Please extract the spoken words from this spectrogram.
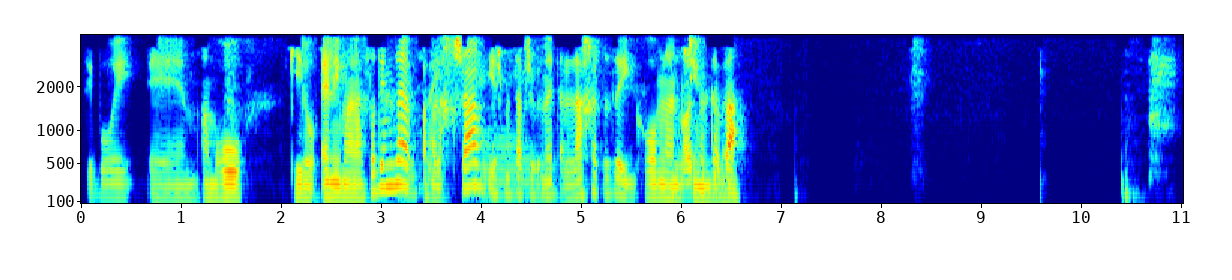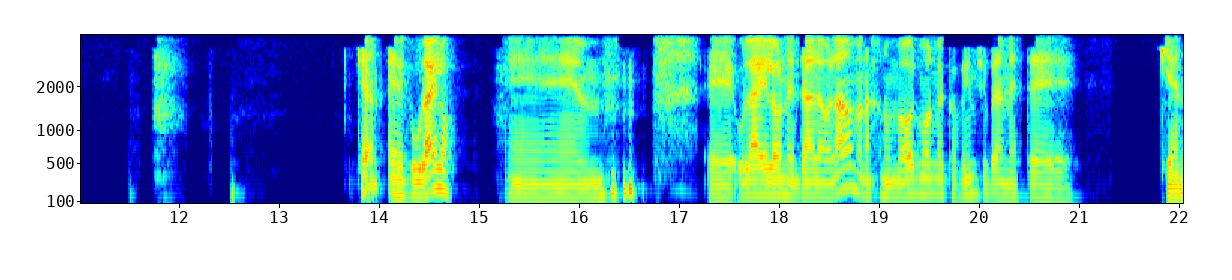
הציבורי, אמ, אמרו, כאילו, אין לי מה לעשות עם זה, אבל עכשיו יש מצב שבאמת הלחץ הזה יגרום לאנשים לדבר. כן, אה, ואולי לא. אה, אולי לא נדע לעולם, אנחנו מאוד מאוד מקווים שבאמת אה, כן,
